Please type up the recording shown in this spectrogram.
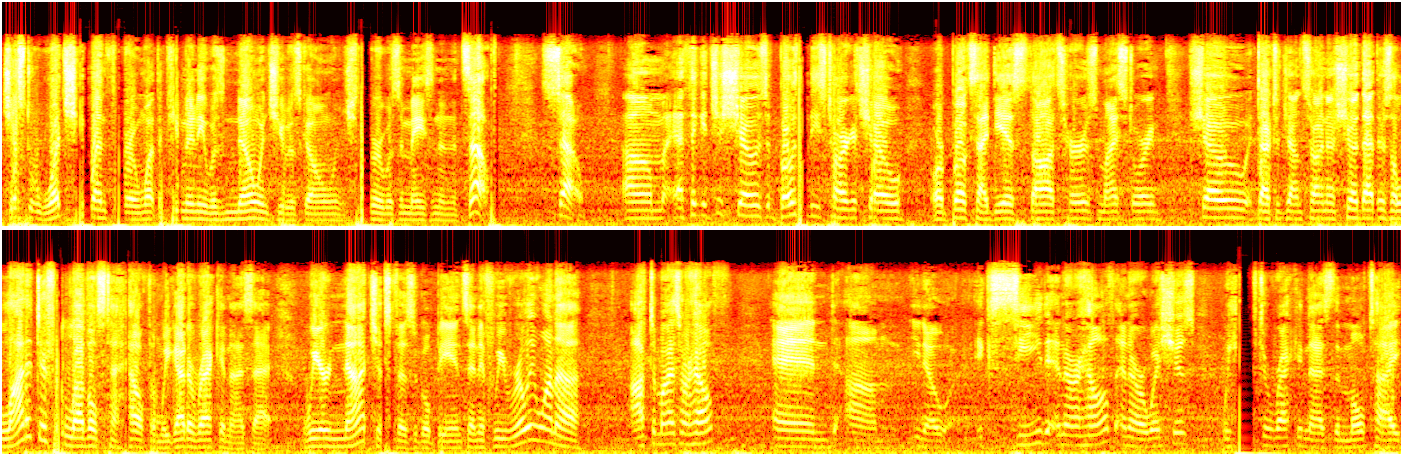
just what she went through and what the community was knowing she was going through was amazing in itself. So, um, I think it just shows both of these targets show, or books, ideas, thoughts, hers, my story, show, Dr. John Sarno showed that there's a lot of different levels to health, and we got to recognize that. We are not just physical beings, and if we really want to optimize our health and, um, you know, exceed in our health and our wishes, we have to recognize the multi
